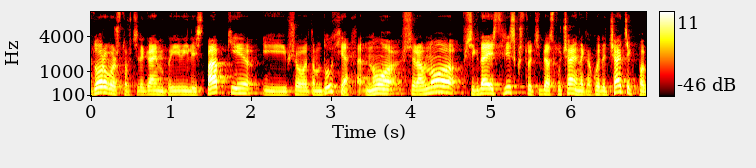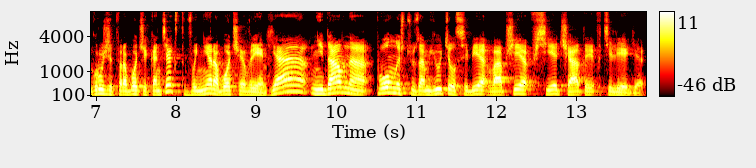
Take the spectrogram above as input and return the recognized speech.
Здорово, что в Телеграме появились папки и все в этом духе, но все равно всегда есть риск, что тебя случайно какой-то чатик погрузит в рабочий контекст в нерабочее время. Я недавно полностью замьютил себе вообще все чаты в телеге.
